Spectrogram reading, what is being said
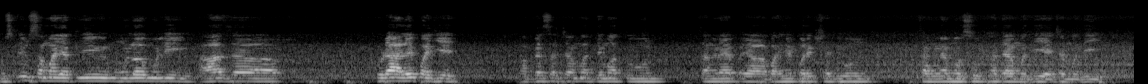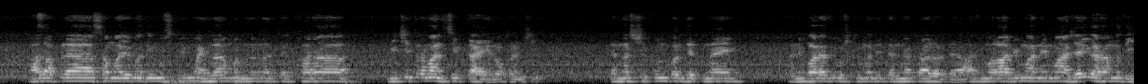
मुस्लिम समाजातली मुलं मुली आज पुढे आले पाहिजेत. अभ्यासाच्या माध्यमातून चांगल्या बाह्य परीक्षा देऊन चांगल्या महसूल खात्यामध्ये याच्यामध्ये. आज आपल्या समाजामध्ये मुस्लिम महिला म्हणलं ना तर फार विचित्र मानसिकता आहे लोकांची. त्यांना शिकून पण देत नाही आणि बऱ्याच गोष्टीमध्ये त्यांना कळलं होतं. आज मला अभिमान आहे माझ्याही घरामध्ये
